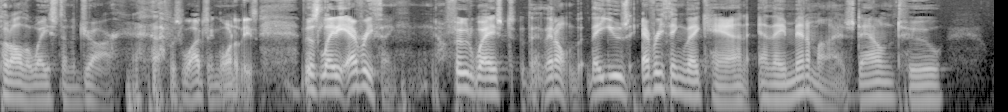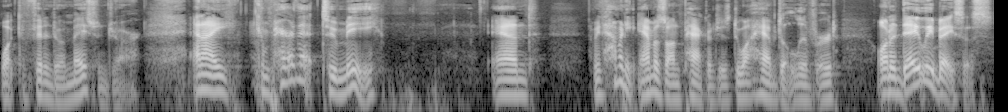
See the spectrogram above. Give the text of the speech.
put all the waste in a jar. I was watching one of these. This lady, everything, food waste, they don't, they use everything they can and they minimize down to what can fit into a mason jar. And I compare that to me and I mean, how many Amazon packages do I have delivered on a daily basis?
